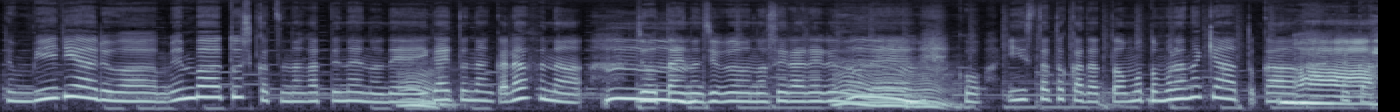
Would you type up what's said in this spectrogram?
でも B リアルはメンバーとしかつながってないので、うん。意外となんかラフな状態の自分を載せられるので、うん。こうインスタとかだともっと盛らなきゃとか、なんか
